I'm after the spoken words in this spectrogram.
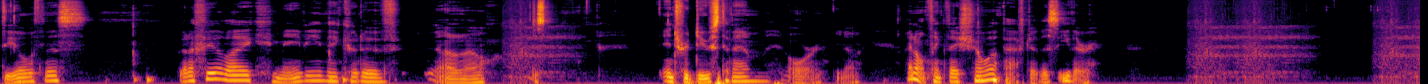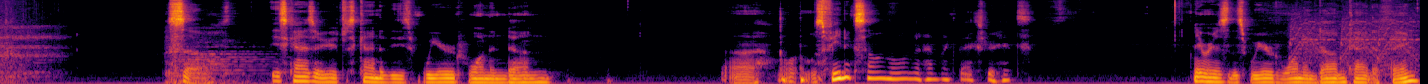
deal with this. But I feel like maybe they could have, I don't know, just introduced them, or, you know, I don't think they show up after this either. So, these guys are just kind of these weird one and done. Uh, was Phoenix Song the one that had like the extra hits? There is this weird one and done kind of thing.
